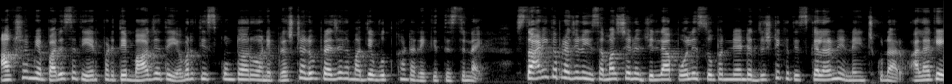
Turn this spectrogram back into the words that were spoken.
అక్షమ్య పరిస్థితి ఏర్పడితే బాధ్యత ఎవరు తీసుకుంటారు అనే ప్రశ్నలు ప్రజల మధ్య ఉత్కంఠ రేకెత్తిస్తున్నాయి స్థానిక ప్రజలు ఈ సమస్యను జిల్లా పోలీస్ సూపరింటెండెంట్ దృష్టికి తీసుకెళ్ళాలని నిర్ణయించుకున్నారు. అలాగే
